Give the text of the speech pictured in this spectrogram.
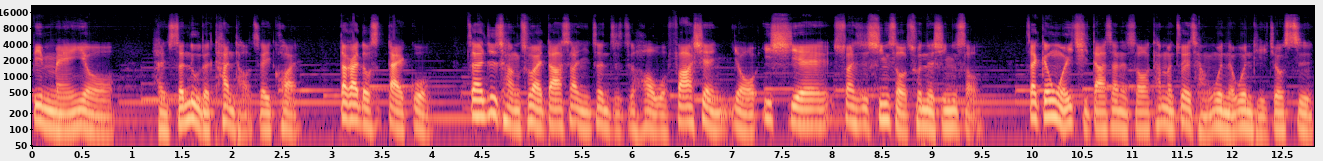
并没有。很深入的探讨这一块，大概都是带过。在日常出来搭讪一阵子之后，我发现有一些算是新手村的新手，在跟我一起搭讪的时候，他们最常问的问题就是：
